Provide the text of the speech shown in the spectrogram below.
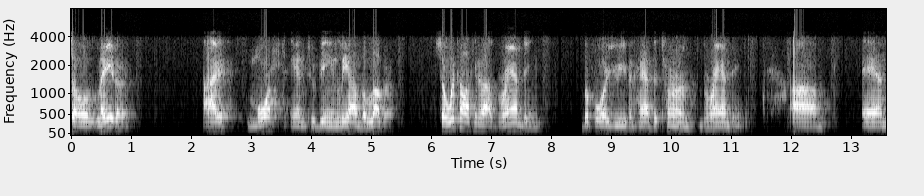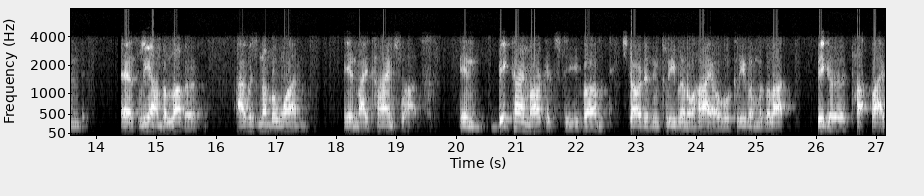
So later, I morphed into being Leon the Lover. So we're talking about branding before you even had the term branding. Um, and as Leon the Lover, I was number one in my time slots. In big time markets, Steve, um, started in Cleveland, Ohio. Well, Cleveland was a lot bigger, top five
